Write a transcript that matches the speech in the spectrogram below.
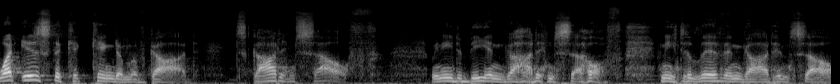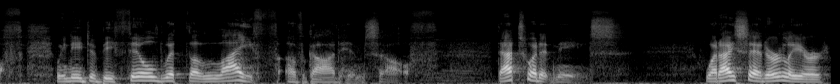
what is the kingdom of God? It's God Himself. We need to be in God Himself. We need to live in God Himself. We need to be filled with the life of God Himself. That's what it means. What I said earlier,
